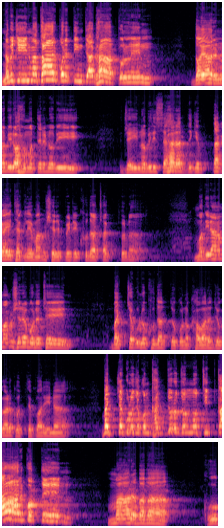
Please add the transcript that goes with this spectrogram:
নবীজির মাথার পরে তিনটা ঘাত করলেন। দয়ার নবী, রহমতের নবী, যেই নবীর চেহারার দিকে তাকাই থাকলে মানুষের পেটে ক্ষুধা থাকতো না। মদিনার মানুষেরা বলেছেন, বাচ্চাগুলো ক্ষুধার্ত, কোনো খাবার জোগাড় করতে পারি না। বাচ্চাগুলো যখন খাদ্যর জন্য চিৎকার করতেন, মার বাবা খুব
